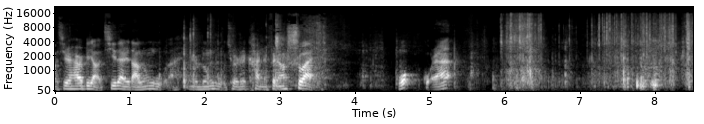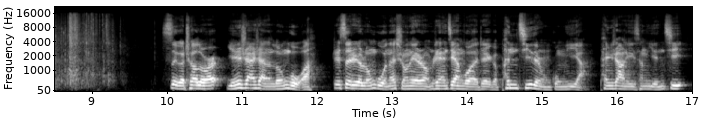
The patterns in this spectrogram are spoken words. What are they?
我其实还是比较期待这大轮毂的，因为轮毂确实看着非常帅。哦，果然，四个车轮，银闪闪的轮毂啊！这次这个轮毂呢，使用的也是我们之前见过的这个喷漆的这种工艺啊，喷上了一层银漆，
